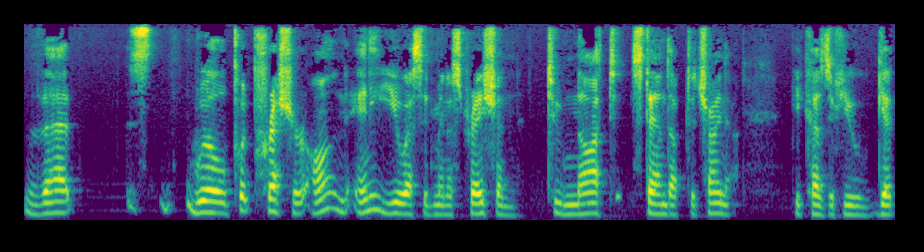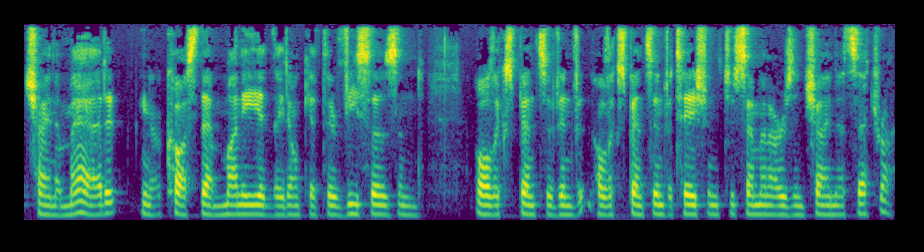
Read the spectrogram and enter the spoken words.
that will put pressure on any U.S. administration to not stand up to China, because if you get China mad, it you know costs them money and they don't get their visas and all expensive inv- all expense invitations to seminars in China, etc.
